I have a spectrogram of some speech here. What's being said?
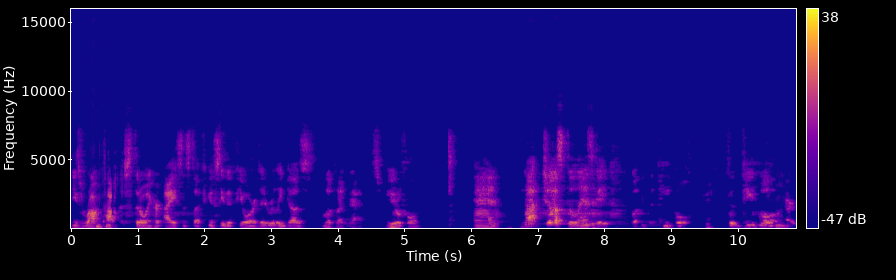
these rock tops throwing her ice and stuff. You can see the fjords. It really does look like that. It's beautiful. And not just the landscape, but the people. The people Hmm. are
